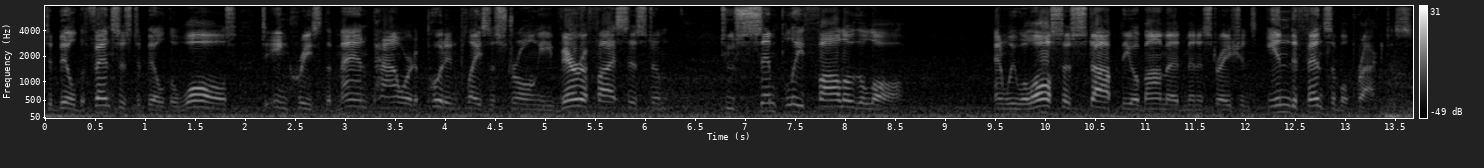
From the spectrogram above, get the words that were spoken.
to build the fences, to build the walls, to increase the manpower, to put in place a strong e verify system, to simply follow the law. And we will also stop the Obama administration's indefensible practice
